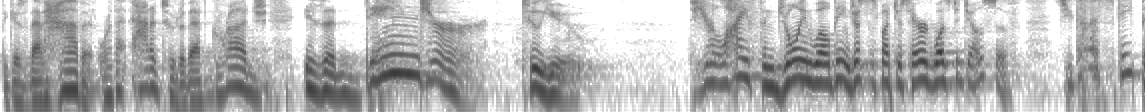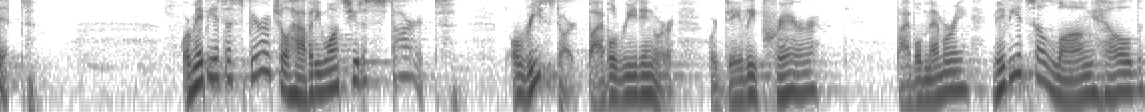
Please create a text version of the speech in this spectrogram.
Because that habit or that attitude or that grudge is a danger to you, to your life and joy and well being, just as much as Herod was to Joseph. So you got to escape it. Or maybe it's a spiritual habit he wants you to start or restart Bible reading or, or daily prayer, Bible memory. Maybe it's a long held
